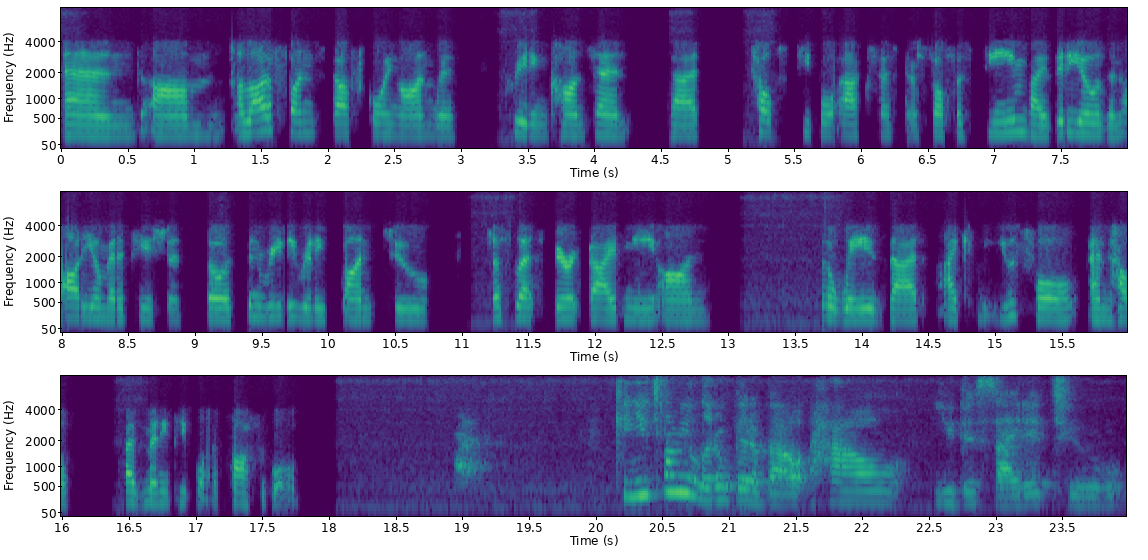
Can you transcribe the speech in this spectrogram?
and um, a lot of fun stuff going on with creating content that helps people access their self-esteem by videos and audio meditation. So it's been really, really fun to just let spirit guide me on the ways that I can be useful and help as many people as possible. Can you tell me a little bit about how you decided to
